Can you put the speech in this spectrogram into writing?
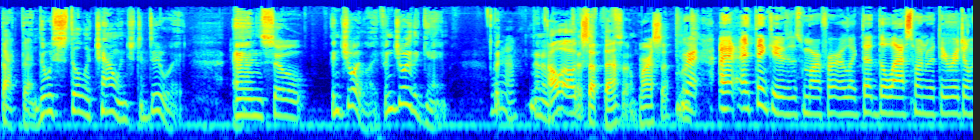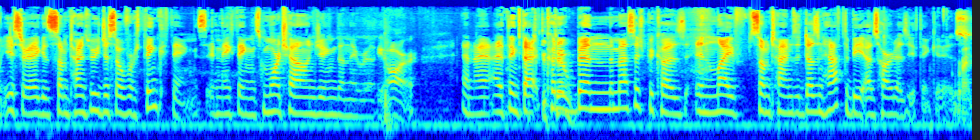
back then. There was still a challenge to do it. And so enjoy life. Enjoy the game but you know I'll, I'll accept that, so. Marissa. Right. I, I think it was more for like the, the last one with the original Easter egg is sometimes we just overthink things and make things more challenging than they really are. And I, I think that could have been the message because in life sometimes it doesn't have to be as hard as you think it is. Right.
